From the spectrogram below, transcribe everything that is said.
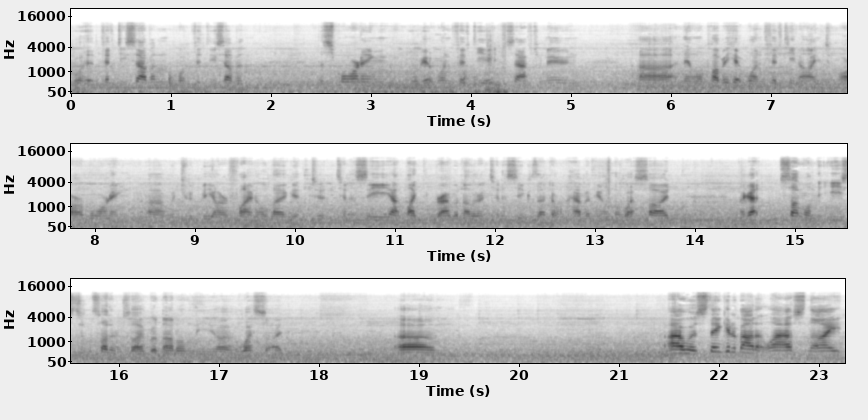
We'll hit 57, 157 this morning. We'll get 158 this afternoon. Uh, and then we'll probably hit 159 tomorrow morning, uh, which would be our final leg into Tennessee. I'd like to grab another in Tennessee because I don't have any on the west side. I got some on the east and southern side, but not on the uh, west side. Um, I was thinking about it last night,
